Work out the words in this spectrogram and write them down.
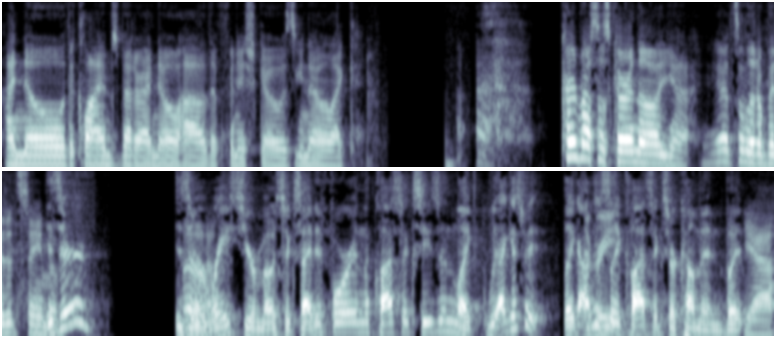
I know the climbs better. I know how the finish goes. You know, like uh, Kuurne Brussels Kuurne though. Yeah, yeah, it's a little bit the same. is of- there? Is there a know. race you're most excited for in the classic season? Like, we, I guess we like Every- obviously classics are coming, but Yeah,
